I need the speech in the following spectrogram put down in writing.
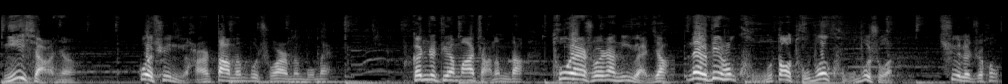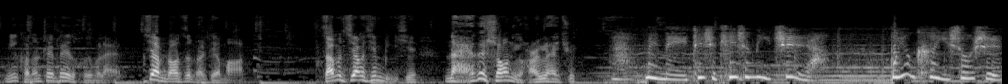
你想想，过去女孩大门不出二门不迈，跟着爹妈长那么大，突然说让你远嫁，那个地方苦，到吐蕃苦不说，去了之后你可能这辈子回不来了，见不着自个儿爹妈了。咱们将心比心，哪个小女孩愿意去？妹妹真是天生丽质啊，不用刻意收拾。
